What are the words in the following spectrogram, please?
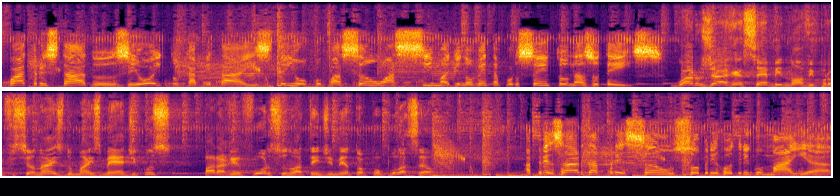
Quatro estados e oito capitais têm ocupação acima de 90% nas UTIs. Guarujá recebe nove profissionais do Mais Médicos para reforço no atendimento à população. Apesar da pressão sobre Rodrigo Maia,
